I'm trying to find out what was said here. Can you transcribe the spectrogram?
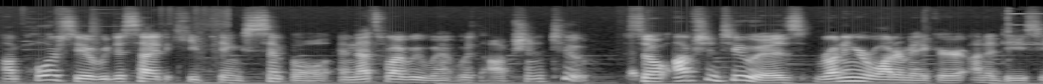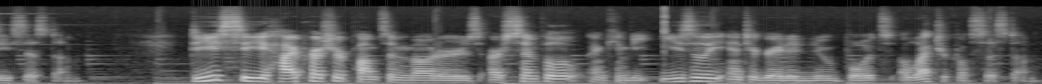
On Polar Seal, we decided to keep things simple and that's why we went with option two. So option two is running your water maker on a DC system. DC high pressure pumps and motors are simple and can be easily integrated into a boat's electrical system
